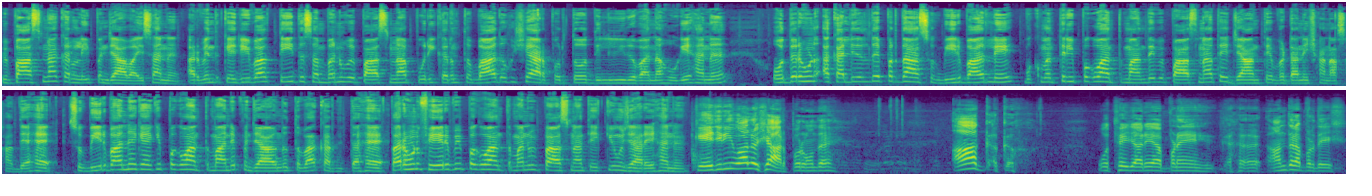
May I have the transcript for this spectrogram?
ਵਿਪਾਸਨਾ ਕਰਨ ਲਈ ਪੰਜਾਬ ਆਏ ਸਨ। ਅਰਵਿੰਦ ਕੇਜਰੀਵਾਲ 30 ਦਸੰਬਰ ਨੂੰ ਵਿਪਾਸਨਾ ਪੂਰੀ ਕਰਨ ਤੋਂ ਬਾਅਦ ਹੁਸ਼ਿਆਰਪੁਰ ਤੋਂ ਦਿੱਲੀ ਲਈ ਰਵਾਨਾ ਹੋ ਗਏ ਹਨ। ਉਧਰ ਹੁਣ ਅਕਾਲੀ ਦਲ ਦੇ ਪ੍ਰਧਾਨ ਸੁਖਬੀਰ ਬਾਦਲ ਨੇ ਮੁੱਖ ਮੰਤਰੀ ਭਗਵੰਤ ਮਾਨ ਦੇ ਵਿਪਾਸਨਾ ਤੇ ਜਾਨ ਤੇ ਵੱਡਾ ਨਿਸ਼ਾਨਾ ਸਾਧਿਆ ਹੈ। ਸੁਖਬੀਰ ਬਾਦਲ ਨੇ ਕਿਹਾ ਕਿ ਭਗਵੰਤ ਮਾਨ ਨੇ ਪੰਜਾਬ ਨੂੰ ਤਬਾਹ ਕਰ ਦਿੱਤਾ ਹੈ, ਪਰ ਹੁਣ ਫੇਰ ਵੀ ਭਗਵੰਤ ਮਾਨ ਵਿਪਾਸਨਾ ਤੇ ਕਿਉਂ ਜਾ ਰਹੇ ਹਨ? ਕੇਜਰੀਵਾਲ ਹੁਸ਼ਿਆਰਪੁਰ ਆਉਂਦਾ ਹੈ। ਆ ਉੱਥੇ ਜਾ ਰਿਹਾ ਆਪਣੇ ਆਂਧਰਾ ਪ੍ਰਦੇਸ਼।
